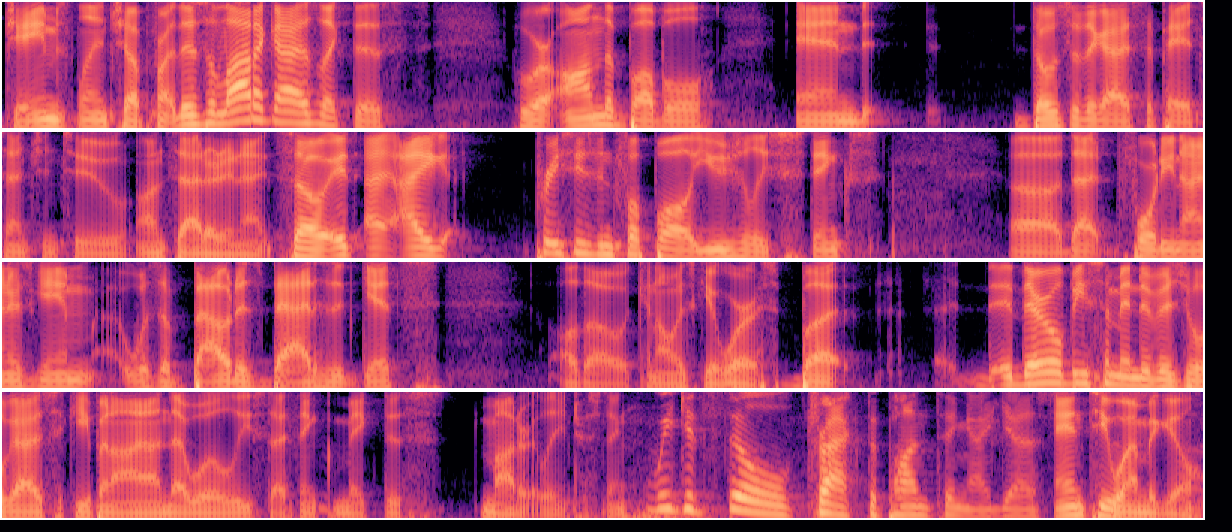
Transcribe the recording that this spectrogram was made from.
James Lynch up front. There's a lot of guys like this who are on the bubble, and those are the guys to pay attention to on Saturday night. So it, I, I preseason football usually stinks. Uh, that 49ers game was about as bad as it gets, although it can always get worse. But th- there will be some individual guys to keep an eye on that will at least I think make this moderately interesting. We could still track the punting, I guess. And T.Y. McGill.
